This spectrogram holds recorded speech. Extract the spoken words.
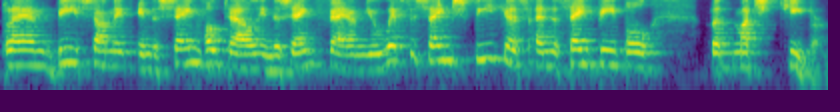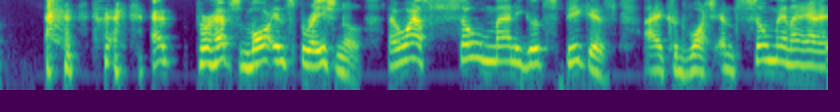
Plan B summit in the same hotel, in the same venue, with the same speakers and the same people, but much cheaper. and perhaps more inspirational. There were so many good speakers I could watch and so many uh,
